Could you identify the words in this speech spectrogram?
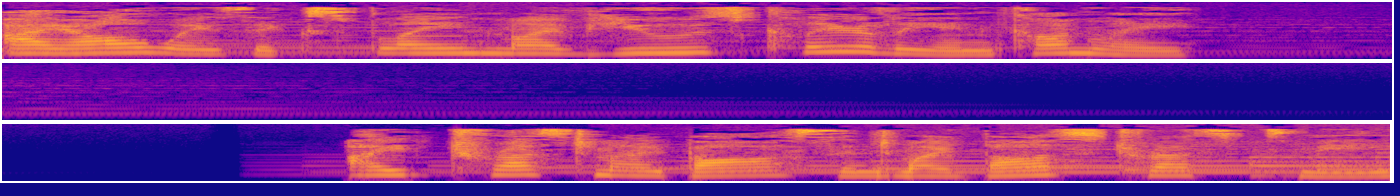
I always explain my views clearly and calmly. I trust my boss and my boss trusts me.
